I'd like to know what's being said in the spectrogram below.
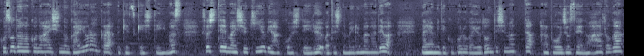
ご相談はこの配信の概要欄から受付しています。そして毎週金曜日発行している私のメルマガでは悩みで心がよどんでしまったアラフォー女性のハートが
